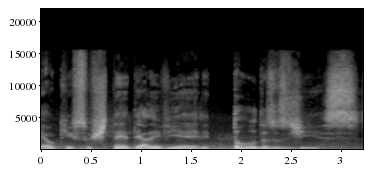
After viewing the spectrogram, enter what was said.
é o que sustenta e alivia ele todos os dias.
